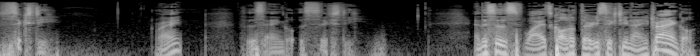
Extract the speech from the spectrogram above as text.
60, right? So this angle is 60. And this is why it's called a 30, 60, 90 triangle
